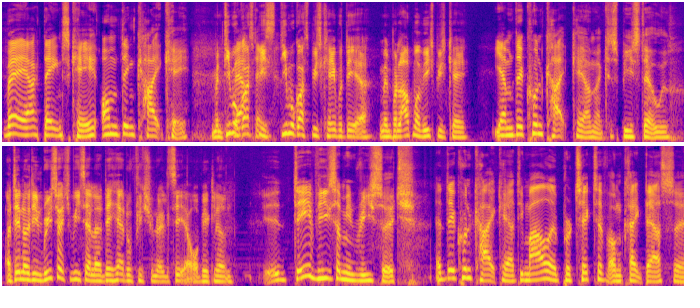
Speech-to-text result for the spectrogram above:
hvad er dagens kage? Om det er en kajkage. Et, men de må, hver godt dag. spise, de må godt spise kage på DR, men på Loud må vi ikke spise kage. Jamen, det er kun kajkager, man kan spise derude. Og det er noget, din research viser, eller er det her, du fiktionaliserer over virkeligheden? Øh, Det viser min research, at det er kun kajkager. De er meget uh, protective omkring deres... Uh,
